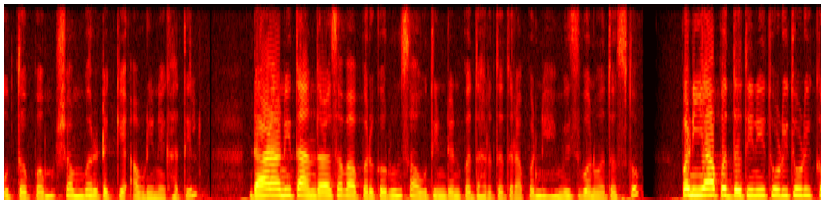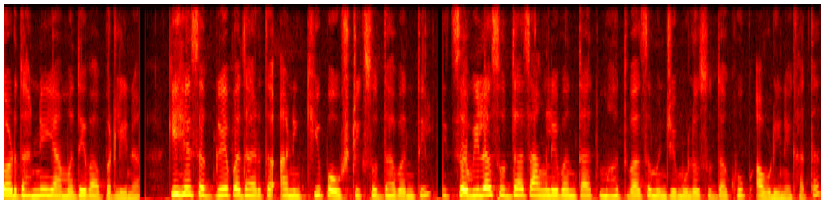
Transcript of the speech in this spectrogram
उत्तपम शंभर टक्के आवडीने खातील. डाळ आणि तांदळाचा वापर करून साऊथ इंडियन पदार्थ तर आपण नेहमीच बनवत असतो. पण या पद्धतीने थोडी थोडी कडधान्य यामध्ये वापरली ना की हे सगळे पदार्थ आणखी पौष्टिक सुद्धा बनतील. चवीला सुद्धा चांगले बनतात. महत्वाचं म्हणजे मुलं सुद्धा खूप आवडीने खातात.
